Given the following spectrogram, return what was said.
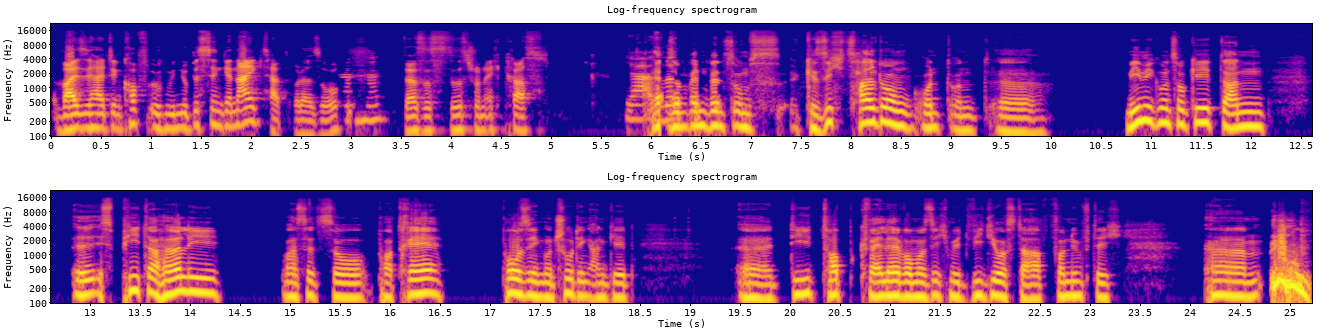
weil sie halt den Kopf irgendwie nur ein bisschen geneigt hat oder so. Mhm. Das ist, das ist schon echt krass. Ja, also, Ja, also wenn es ums Gesichtshaltung und, und äh, Mimik und so geht, dann äh, ist Peter Hurley, was jetzt so Porträt, Posing und Shooting angeht, äh, die Top-Quelle, wo man sich mit Videos da vernünftig ähm,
